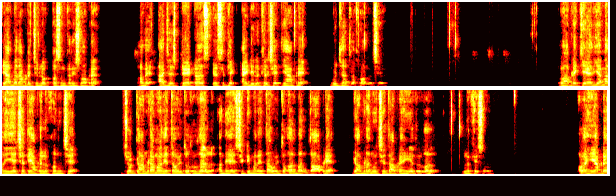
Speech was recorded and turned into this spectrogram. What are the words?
ત્યારબાદ આપણે જિલ્લો પસંદ કરીશું આપણે. હવે આ જે સ્ટેટ સ્પેસિફિક આઈડી લખેલ છે, ત્યાં આપણે ગુજરાત લખવાનું છે. આપણે કે એરિયામાં રહીએ છીએ તે આપણે લખવાનું છે. જો ગામડામાં રહેતા હોય તો રૂરલ અને સિટીમાં રહેતા હોય તો અર્બન. તો આપણે ગામડાનું છે તો આપણે અહીં રૂરલ લખીશું. હવે અહીં આપણે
